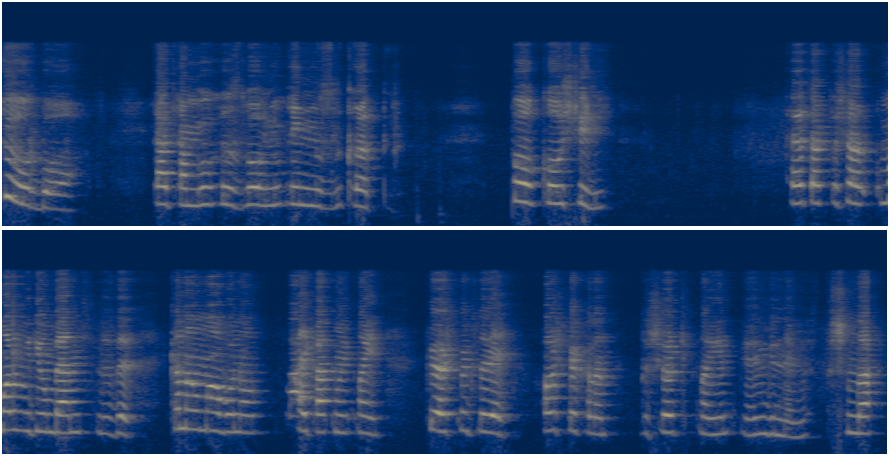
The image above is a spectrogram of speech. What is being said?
Turbo. Zaten bu hızlı oyunun en hızlı karakteri. Poco Shelly. Evet arkadaşlar umarım videomu beğenmişsinizdir. Kanalıma abone ol, like atmayı unutmayın. Görüşmek üzere. Hoşçakalın. Dışarı çıkmayın. Bizim günlerimiz dışında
